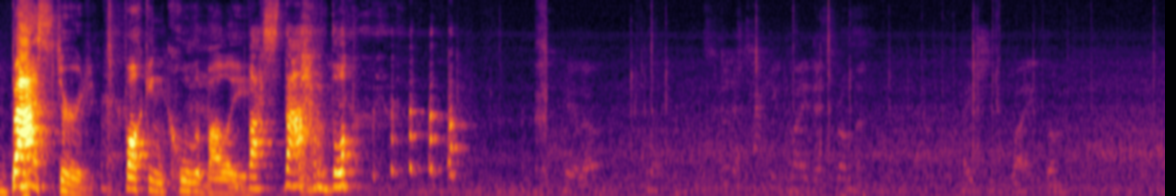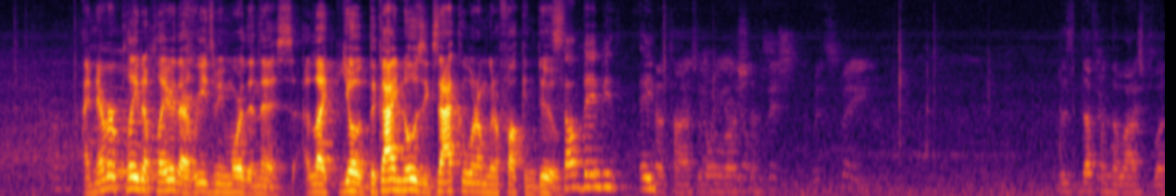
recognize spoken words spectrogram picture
Bastard. Fucking Koulibaly. Bastardo. I never played a player that reads me more than this. Like, yo, the guy knows exactly what I'm gonna fucking do. Sell baby eight times, so don't rush it. This is definitely the last play.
